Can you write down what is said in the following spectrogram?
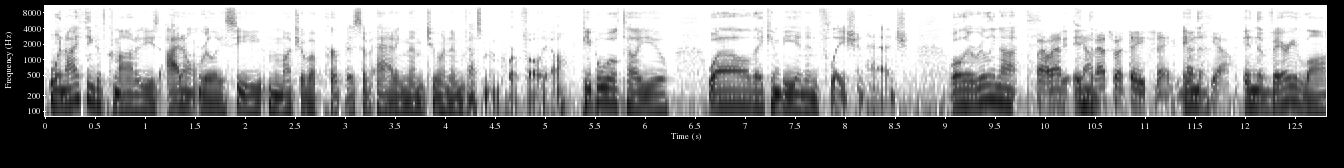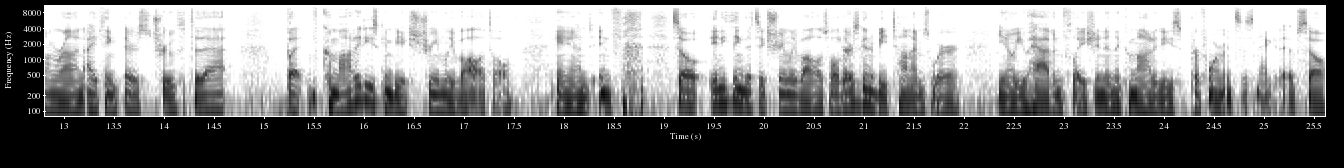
when I think of commodities, I don't really see much of a purpose of adding them to an investment portfolio. People will tell you, well, they can be an inflation hedge. Well, they're really not. Well, that's, yeah, the, that's what they say. In the, yeah. yeah. in the very long run, I think there's truth to that. But commodities can be extremely volatile, and inf- so anything that's extremely volatile, there's going to be times where you know you have inflation and the commodities performance is negative. So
